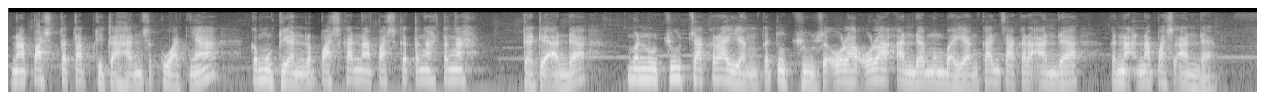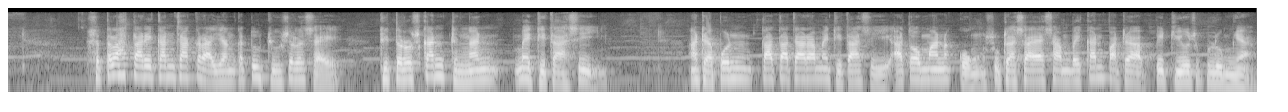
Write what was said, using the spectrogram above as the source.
Napas tetap ditahan sekuatnya, kemudian lepaskan napas ke tengah-tengah dada Anda menuju cakra yang ketujuh seolah-olah Anda membayangkan cakra Anda kena napas Anda. Setelah tarikan cakra yang ketujuh selesai, diteruskan dengan meditasi. Adapun tata cara meditasi atau manekung sudah saya sampaikan pada video sebelumnya.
